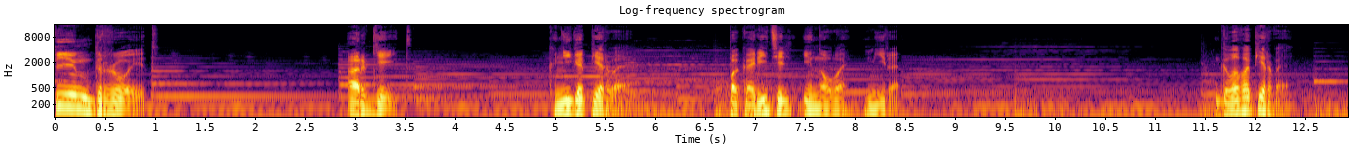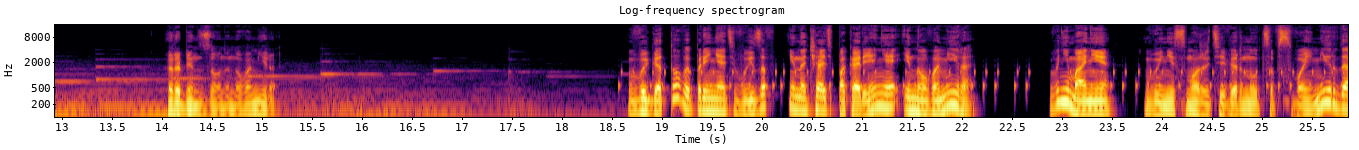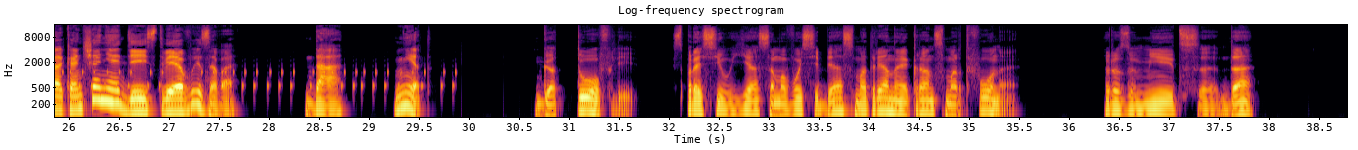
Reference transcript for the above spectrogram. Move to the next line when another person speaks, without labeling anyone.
Финдроид. Аргейт. Книга первая. Покоритель иного мира. Глава первая. Робинзон иного мира.
Вы готовы принять вызов и начать покорение иного мира? Внимание! Вы не сможете вернуться в свой мир до окончания действия вызова. Да, нет.
«Готов ли?» — спросил я самого себя, смотря на экран смартфона. «Разумеется, да».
